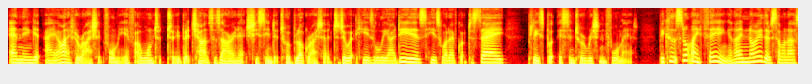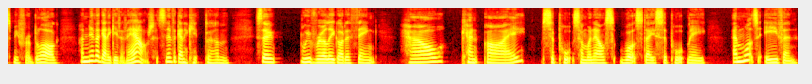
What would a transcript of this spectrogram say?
and then get AI to write it for me if I wanted to. But chances are I'd actually send it to a blog writer to do it. Here's all the ideas. Here's what I've got to say. Please put this into a written format because it's not my thing. And I know that if someone asks me for a blog, I'm never going to get it out. It's never going to get done. So we've really got to think how can I support someone else whilst they support me. And what's even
